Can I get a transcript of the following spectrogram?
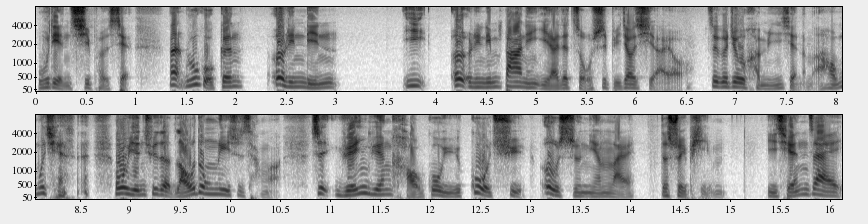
五点七 percent。那如果跟二零零一、二零零八年以来的走势比较起来哦，这个就很明显了嘛。好，目前欧元区的劳动力市场啊，是远远好过于过去二十年来的水平。以前在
